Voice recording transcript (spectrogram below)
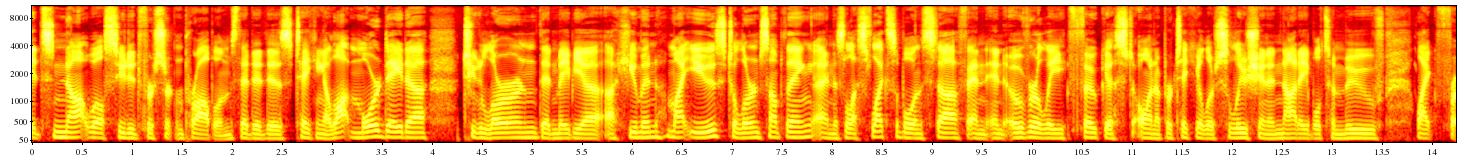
it's not well suited for certain problems, that it is taking a lot more data to learn than maybe a, a human might use to learn something and is less flexible and stuff and, and overly focused on a particular solution and not able to move, like for,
